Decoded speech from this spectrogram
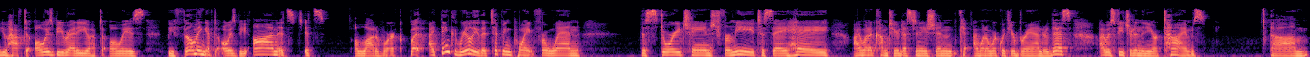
you have to always be ready. You have to always be filming. You have to always be on. It's, it's a lot of work. But I think really the tipping point for when the story changed for me to say, Hey, I want to come to your destination. I want to work with your brand or this. I was featured in the New York Times. Um,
